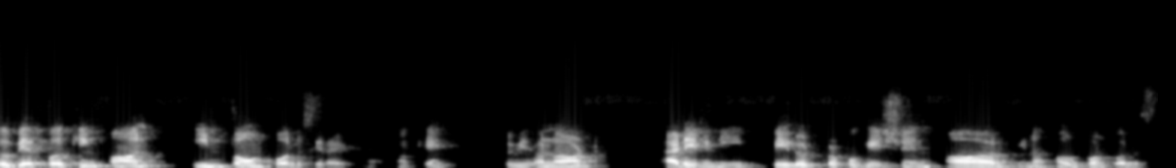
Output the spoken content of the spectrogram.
So we are working on inbound policy right now. Okay. So we have not added any payload propagation or you know outbound policy.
